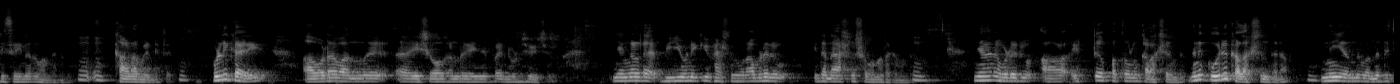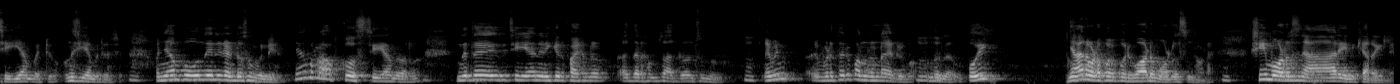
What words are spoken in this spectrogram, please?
ഡിസൈനർ വന്നിരുന്നു. കാണാൻ വേണ്ടിയിട്ട്. പുള്ളിക്കാരി അവിടെ വന്ന് ഈ ഷോ കണ്ടു കഴിഞ്ഞപ്പോൾ എന്നോട് ചോദിച്ചു ഞങ്ങളുടെ ബി യൂണിക്ക് ഫാഷൻ അവിടെ ഒരു ഇന്റർനാഷണൽ ഷോ നടക്കുന്നുണ്ട്. ഞാൻ അവിടെ ഒരു എട്ട് പത്തോളം കളക്ഷൻ ഉണ്ട്. നിനക്ക് ഒരു കളക്ഷൻ തരാം നീ അന്ന് വന്നിട്ട് ചെയ്യാൻ പറ്റുമോ? ഒന്ന് ചെയ്യാൻ പറ്റുമോ? ചോദിച്ചു. അപ്പോൾ ഞാൻ പോകുന്നതിന് രണ്ട് ദിവസം മുന്നേ. ഞാൻ പറഞ്ഞു ഓഫ് കോഴ്സ് ചെയ്യാമെന്ന് പറഞ്ഞു. എന്നിട്ട് ഇത് ചെയ്യാൻ എനിക്കൊരു ഫൈവ് ഹൺഡ്രഡ് ദർഹംസ് അഡ്വാൻസ് തന്നു. ഐ മീൻ ഇവിടുത്തെ ഒരു പന്ത്രണ്ടായിരം രൂപ. ഒന്നുമില്ല. പോയി. ഞാൻ അവിടെ പോയപ്പോൾ ഒരുപാട് മോഡൽസ് ഉണ്ട് അവിടെ. പക്ഷേ ഈ മോഡൽസിന് ആരും എനിക്കറിയില്ല.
